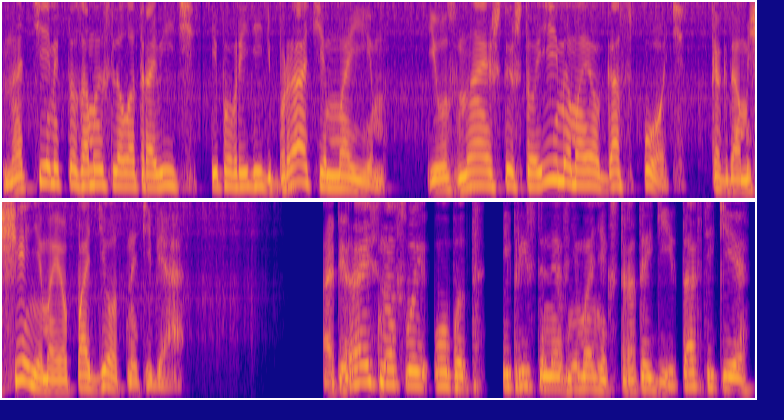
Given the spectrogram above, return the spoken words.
над теми, кто замыслил отравить и повредить братьям моим, и узнаешь ты, что имя мое Господь, когда мщение мое падет на тебя». Опираясь на свой опыт и пристальное внимание к стратегии и тактике,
